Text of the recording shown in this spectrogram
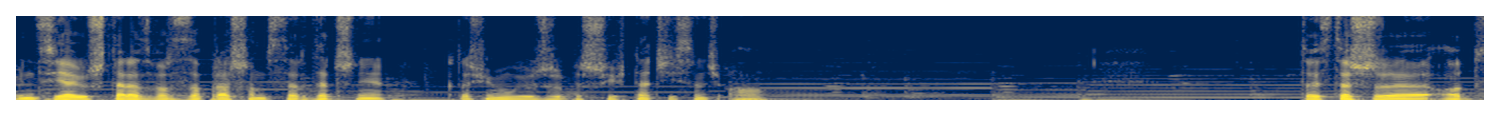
więc ja już teraz Was zapraszam serdecznie. Ktoś mi mówił, żeby shift nacisnąć. O. To jest też e, od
